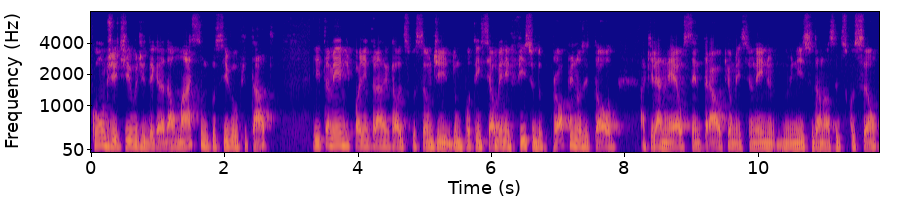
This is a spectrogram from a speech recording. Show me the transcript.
com o objetivo de degradar o máximo possível o fitato. E também a gente pode entrar naquela discussão de, de um potencial benefício do próprio inositol, aquele anel central que eu mencionei no, no início da nossa discussão.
